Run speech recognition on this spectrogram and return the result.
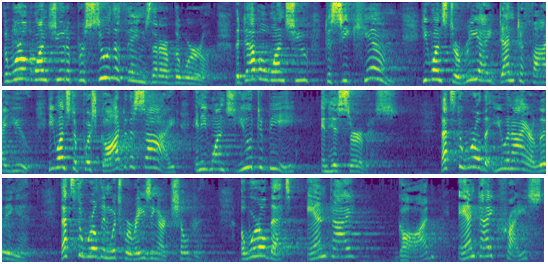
The world wants you to pursue the things that are of the world. The devil wants you to seek him. He wants to re identify you. He wants to push God to the side, and he wants you to be in his service. That's the world that you and I are living in. That's the world in which we're raising our children. A world that's anti God, anti Christ,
